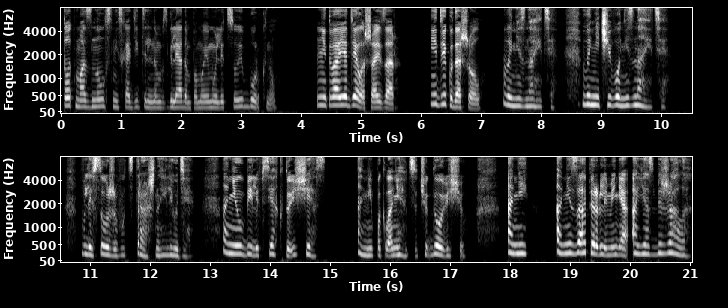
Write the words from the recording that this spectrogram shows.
Тот мазнул снисходительным взглядом по моему лицу и буркнул. «Не твое дело, Шайзар. Иди, куда шел. «Вы не знаете. Вы ничего не знаете. В лесу живут страшные люди. Они убили всех, кто исчез. Они поклоняются чудовищу. Они... они заперли меня, а я сбежала.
